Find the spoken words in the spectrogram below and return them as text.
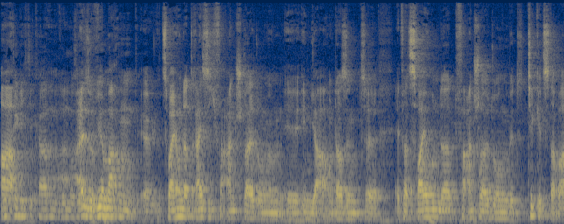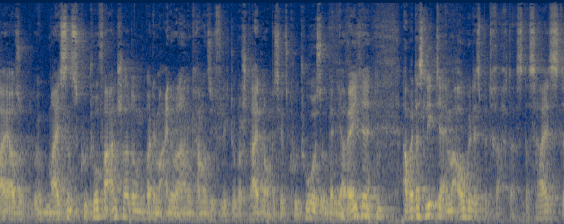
Wo ah, kriege ich die Karten? also wir machen äh, 230 Veranstaltungen äh, im Jahr und da sind äh, etwa 200 Veranstaltungen mit Tickets dabei, also meistens Kulturveranstaltungen. Bei dem einen oder anderen kann man sich vielleicht überstreiten, ob es jetzt Kultur ist und wenn ja welche. Aber das liegt ja im Auge des Betrachters. Das heißt,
